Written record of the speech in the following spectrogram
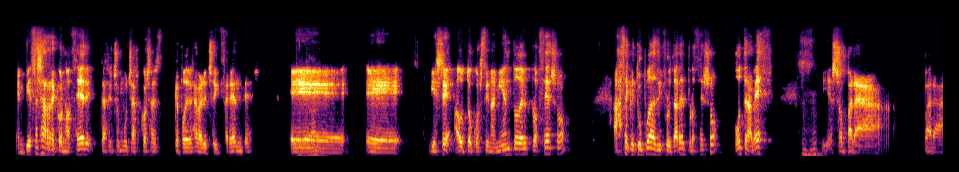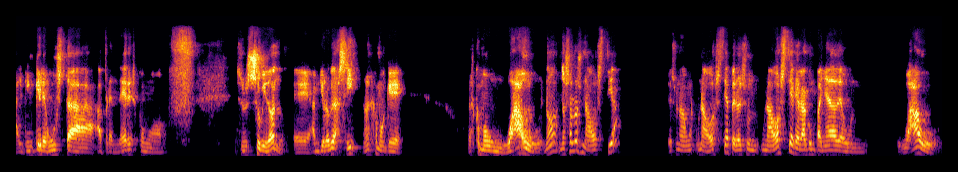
empiezas a reconocer que has hecho muchas cosas que podrías haber hecho diferentes. y ese autocuestionamiento del proceso hace que tú puedas disfrutar del proceso otra vez. Y eso para, para alguien que le gusta aprender es como, es un subidón. Eh, yo lo veo así, ¿no? Es como que, es como un wow, ¿no? No solo es una hostia, es una, hostia, pero es una hostia que va acompañada de un wow.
